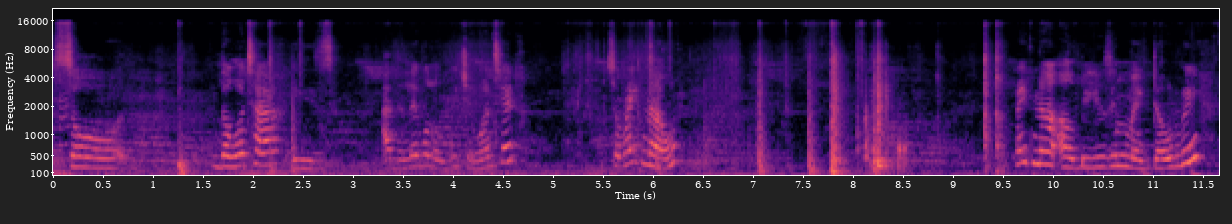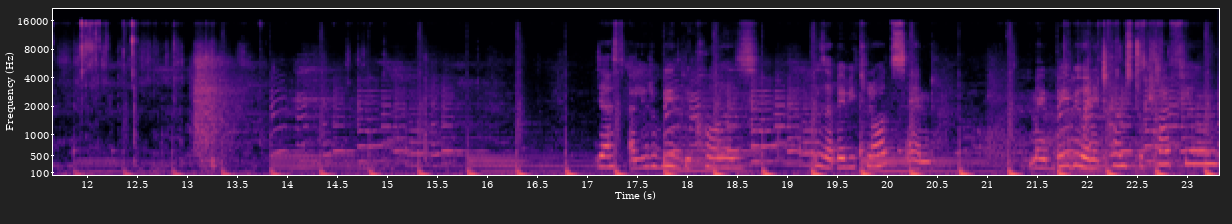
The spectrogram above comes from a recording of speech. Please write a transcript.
so the water is at the level of which I wanted. So right now, right now I'll be using my Downy. Just a little bit because these are baby clothes and my baby when it comes to perfume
